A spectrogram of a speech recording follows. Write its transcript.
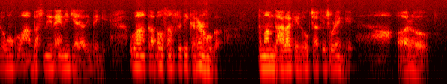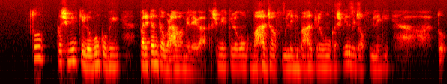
लोगों को वहाँ बसने, रहने की आज़ादी देंगे, वहाँ का बहुसंस्कृतिकरण होगा, तमाम धारा के लोग जाके जुड़ेंगे। और तो कश्मीर के लोगों को भी पर्यटन का बढ़ावा मिलेगा, कश्मीर के लोगों को बाहर जॉब्स मिलेगी, बाहर के लोगों को कश्मीर में जॉब्स मिलेगी। तो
